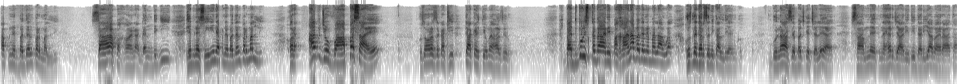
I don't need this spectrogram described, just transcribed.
اپنے بدن پر مل لی۔ سارا پخانہ، گندگی ابن سیرین نے اپنے بدن پر مل لی۔ اور اب جو واپس آئے، اس عورت سے کہا، ٹھیک، کیا کہتی ہوں میں حاضر ہوں۔ بدبو اس قدر، پخانہ بدن میں ملا ہوا اس نے گھر سے نکال دیا ان کو۔ گناہ سے بچ کے چلے آئے۔ سامنے ایک نہر جاری تھی، دریا بہ رہا تھا۔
